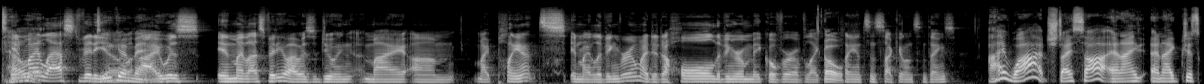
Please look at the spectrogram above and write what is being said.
Tell in my it. last video, Diga. I was in my last video. I was doing my um my plants in my living room. I did a whole living room makeover of like Oh. plants and succulents and things. I watched, I saw, and I and I just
